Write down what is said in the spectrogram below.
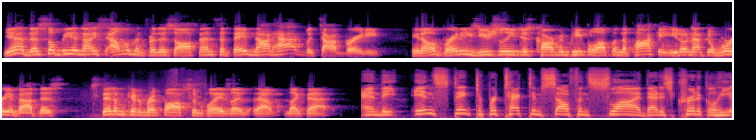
yeah, this will be a nice element for this offense that they've not had with Tom Brady. You know, Brady's usually just carving people up in the pocket. You don't have to worry about this. Stidham can rip off some plays like that. Like that and the instinct to protect himself and slide that is critical he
